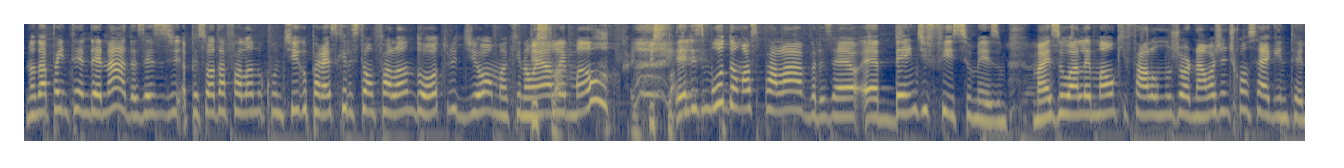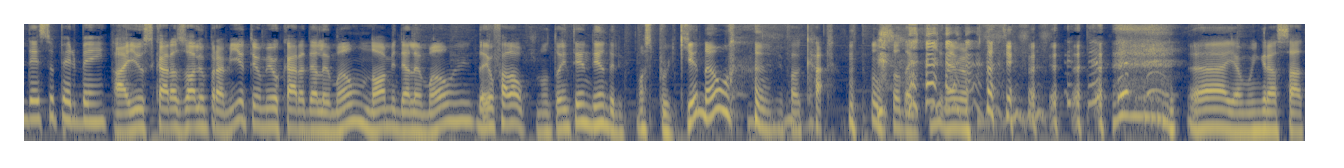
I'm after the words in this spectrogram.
Não dá pra entender nada. Às vezes a pessoa tá falando contigo, parece que eles estão falando outro idioma, que não é Pisla. alemão. Pis lá. Eles mudam as palavras, é, é bem difícil mesmo. Mas o alemão que falam no jornal a gente consegue entender super bem. Aí os caras olham pra mim, eu tenho o meu cara de alemão, nome de alemão, e daí eu falo, "Ó, não tô entendendo ele. Mas por que não? Eu falo, cara, não sou daqui, né, meu? Ai, é muito engraçado.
